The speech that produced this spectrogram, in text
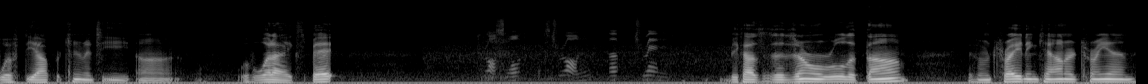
with the opportunity, uh, with what I expect. Because as a general rule of thumb, if I'm trading counter trend,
